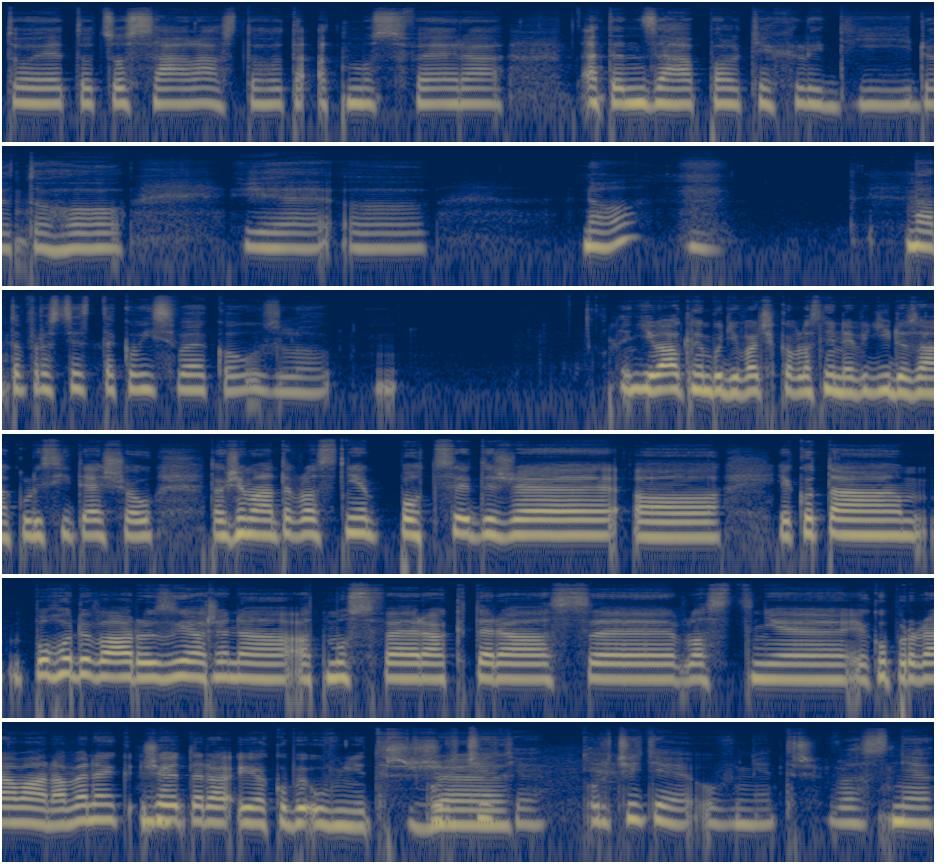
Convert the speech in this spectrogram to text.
to je to, co sálá z toho, ta atmosféra a ten zápal těch lidí do toho, že uh, no, má to prostě takový svoje kouzlo divák nebo divačka vlastně nevidí do zákulisí té show, takže máte vlastně pocit, že uh, jako ta pohodová, rozjařená atmosféra, která se vlastně jako prodává na venek, hmm. že je teda i jakoby uvnitř. Že... Určitě, určitě je uvnitř. Vlastně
